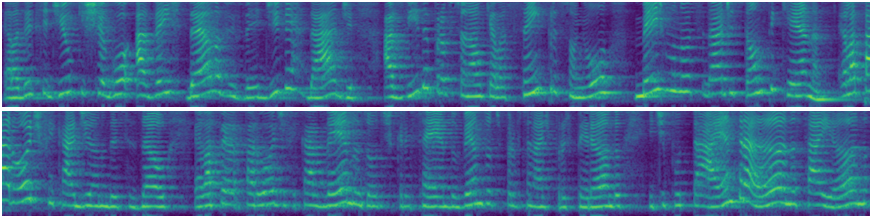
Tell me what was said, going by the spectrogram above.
Ela decidiu que chegou a vez dela viver de verdade a vida profissional que ela sempre sonhou, mesmo numa cidade tão pequena. Ela parou de ficar adiando decisão, ela parou de ficar vendo os outros crescendo, vendo os outros profissionais prosperando e tipo, tá, entra ano, sai ano,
